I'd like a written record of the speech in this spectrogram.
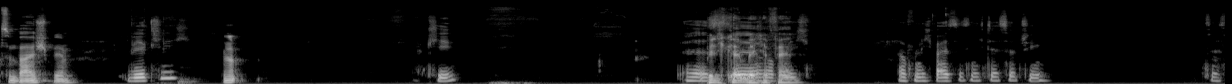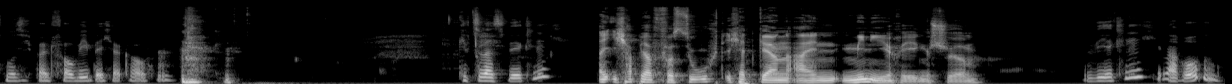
Zum Beispiel. Wirklich? Ja. Okay. Bin ich kein äh, welcher Fan. Hoffentlich weiß es nicht der Sergi. Das muss ich bald VW-Becher kaufen. Gibt's sowas wirklich? Ich habe ja versucht, ich hätte gern einen Mini-Regenschirm. Wirklich? Warum?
